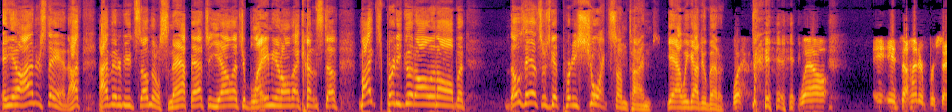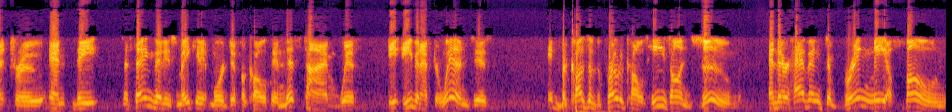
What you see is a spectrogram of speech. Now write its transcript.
And you know, I understand. I've I've interviewed some that'll snap at you, yell at you, blame you, and all that kind of stuff. Mike's pretty good all in all, but those answers get pretty short sometimes. Yeah, we got to do better. Well, well, it's a hundred percent true, and the the thing that is making it more difficult in this time with e- even after wins is it, because of the protocols. He's on Zoom, and they're having to bring me a phone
